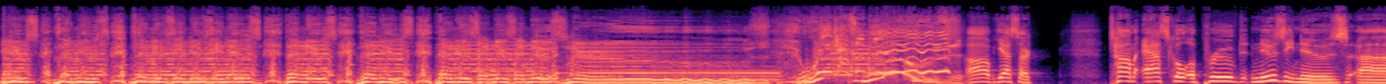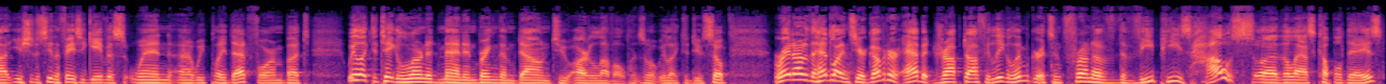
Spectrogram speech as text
News, the news, the newsy, newsy news, the news, the news, the news, and news, and news, news. We got some news. Uh, yes, our Tom Ascol approved Newsy News. Uh, you should have seen the face he gave us when uh, we played that for him. But we like to take learned men and bring them down to our level, is what we like to do. So, right out of the headlines here, Governor Abbott dropped off illegal immigrants in front of the VP's house uh, the last couple days.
